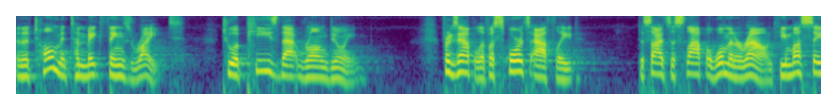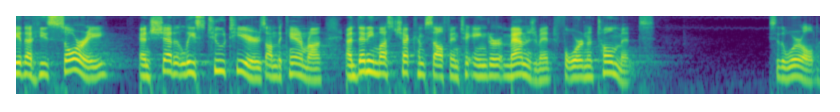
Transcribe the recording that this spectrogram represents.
an atonement to make things right, to appease that wrongdoing. For example, if a sports athlete decides to slap a woman around, he must say that he's sorry and shed at least two tears on the camera, and then he must check himself into anger management for an atonement. See, the world,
